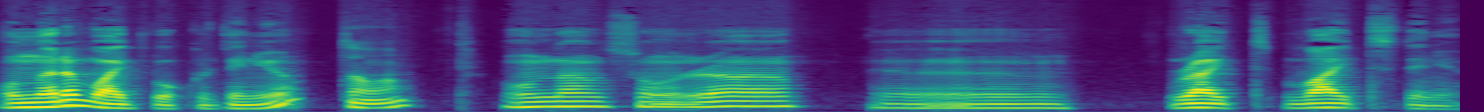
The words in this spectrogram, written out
onlara White Walker deniyor. Tamam. Ondan sonra eee right, white deniyor.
